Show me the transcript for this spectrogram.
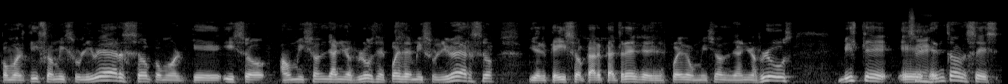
como el que hizo Miss Universo, como el que hizo a un millón de años luz después de Miss Universo, y el que hizo Carca 3 de- después de un millón de años luz. ¿Viste? Eh, Sí. Entonces,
